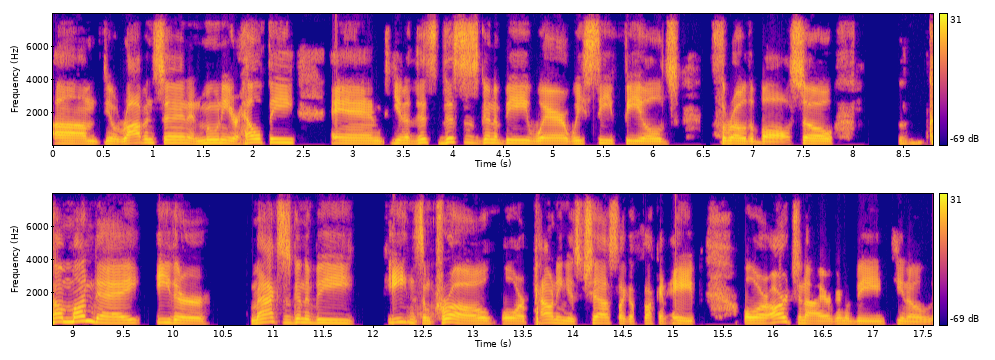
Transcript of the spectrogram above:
Um, you know, Robinson and Mooney are healthy, and you know this this is going to be where we see Fields throw the ball. So come Monday, either Max is going to be eating some crow or pounding his chest like a fucking ape, or Arch and I are going to be, you know,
